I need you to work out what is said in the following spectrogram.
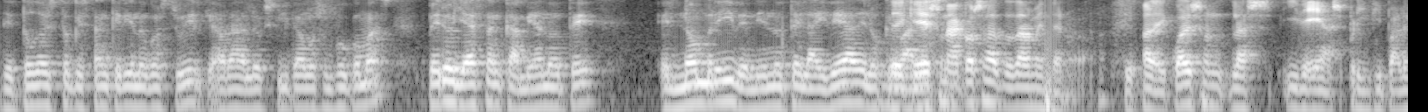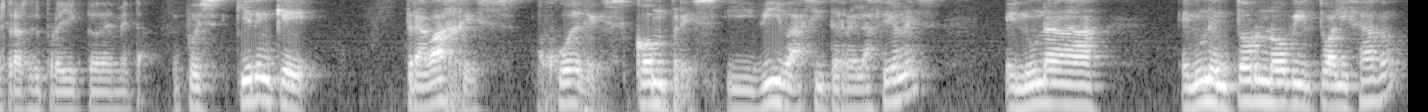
de todo esto que están queriendo construir, que ahora lo explicamos un poco más, pero ya están cambiándote el nombre y vendiéndote la idea de lo que de vale que es una cosa totalmente nueva. Sí. Vale, ¿y cuáles son las ideas principales tras del proyecto de Meta? Pues quieren que trabajes, juegues, compres y vivas y te relaciones en, una, en un entorno virtualizado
